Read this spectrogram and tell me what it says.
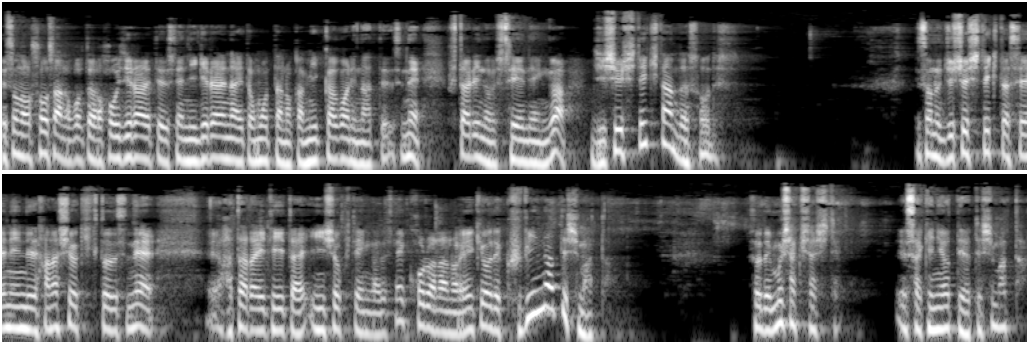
で、その捜査のことが報じられてですね、逃げられないと思ったのか3日後になってですね、二人の青年が自首してきたんだそうです。その自首してきた青年で話を聞くとですね、働いていた飲食店がですね、コロナの影響でクビになってしまった。それでむしゃくしゃして、先によってやってしまった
